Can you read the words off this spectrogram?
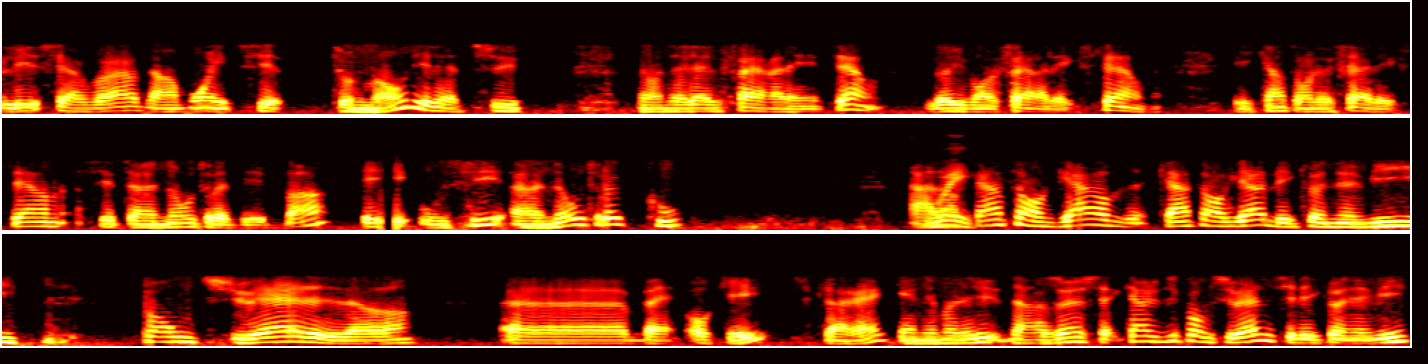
les serveurs dans moins de sites. Tout le monde est là-dessus. Mais on allait le faire à l'interne. Là, ils vont le faire à l'externe. Et quand on le fait à l'externe, c'est un autre débat et aussi un autre coût. Alors, Oui. quand on regarde, quand on regarde l'économie ponctuelle, là, euh, ben, OK, c'est correct. Il y a une économie dans un, quand je dis ponctuelle, c'est l'économie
